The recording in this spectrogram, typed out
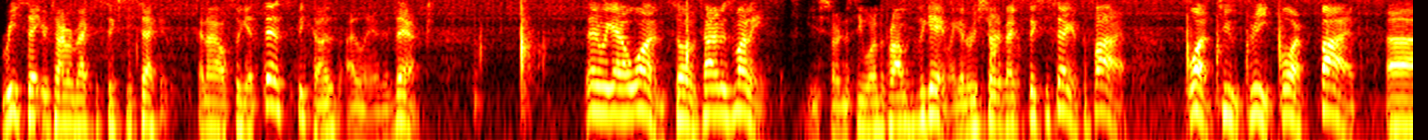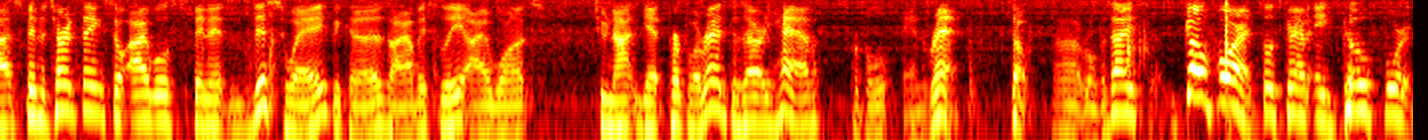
reset your timer back to 60 seconds. And I also get this because I landed there. Then we got a 1. So time is money. You're starting to see one of the problems with the game. I got to restart it back to 60 seconds. A 5. One, two, three, four, five. Uh, spin the turn thing, so I will spin it this way because I obviously I want to not get purple or red because I already have purple and red. So, uh, roll the dice. Go for it! So let's grab a go for it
